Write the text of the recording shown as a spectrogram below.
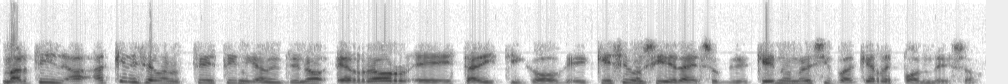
Martín, ¿a, qué le llaman ustedes técnicamente, no? Error eh, estadístico. ¿Qué se considera eso? ¿Qué número es y para qué responde eso?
